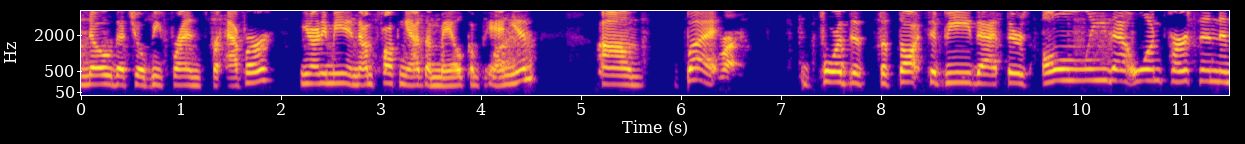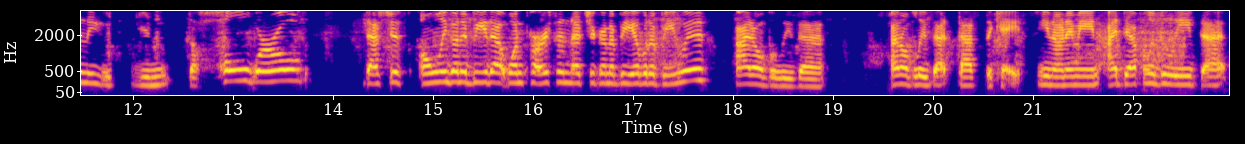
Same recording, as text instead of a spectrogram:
know that you'll be friends forever. You know what I mean? And I'm talking as a male companion. Um, but Right. for the the thought to be that there's only that one person in the you the whole world that's just only going to be that one person that you're going to be able to be with i don't believe that i don't believe that that's the case you know what i mean i definitely believe that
